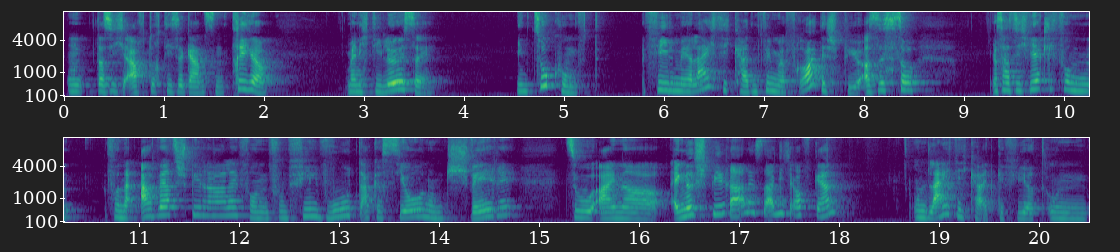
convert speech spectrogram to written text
Und dass ich auch durch diese ganzen Trigger, wenn ich die löse, in Zukunft viel mehr Leichtigkeit und viel mehr Freude spüre. Also es ist so, es hat sich wirklich von, von einer Abwärtsspirale, von, von viel Wut, Aggression und Schwere zu einer Engelspirale, sage ich oft gern, und Leichtigkeit geführt. Und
